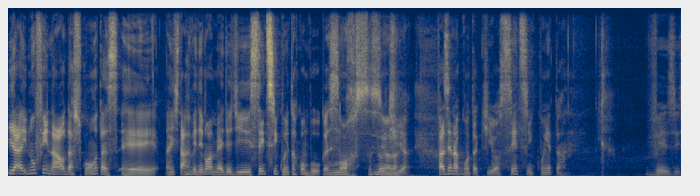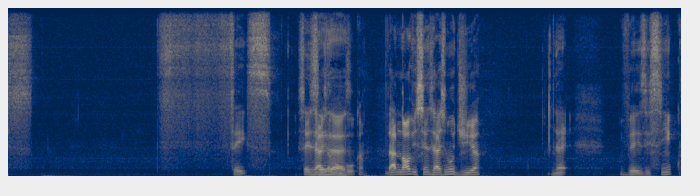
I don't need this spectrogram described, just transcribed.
E aí, no final das contas, é, a gente estava vendendo uma média de 150 combucas Nossa no senhora. dia. Fazendo a conta aqui, ó, 150 vezes 6, 6 reais Seis a reais. combuca. Dá 900 reais no dia, né? Vezes 5.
